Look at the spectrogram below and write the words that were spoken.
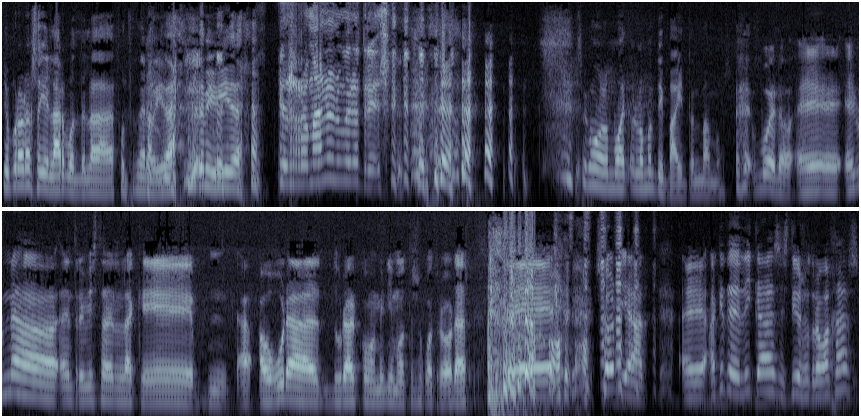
Yo por ahora soy el árbol de la función de Navidad de mi vida. El romano número 3. Soy como los, Mo- los Monty Python, vamos. Bueno, eh, en una entrevista en la que mm, a- augura durar como mínimo tres o cuatro horas, eh, Soria, eh, ¿a qué te dedicas? ¿Estudias o trabajas?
